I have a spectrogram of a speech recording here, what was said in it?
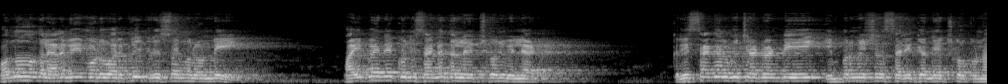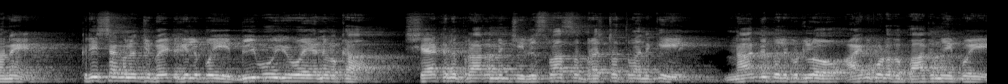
పంతొమ్మిది వందల ఎనభై మూడు వరకు క్రీస్తంగంలో ఉండి పై పైనే కొన్ని సంగతులు నేర్చుకొని వెళ్ళాడు. క్రీస్తాంగానికి వచ్చినటువంటి ఇన్ఫర్మేషన్ సరిగ్గా నేర్చుకోకుండానే క్రీస్తాంగం నుంచి బయటకు వెళ్ళిపోయి బీఓయుఐ అనే ఒక శాఖను ప్రారంభించి విశ్వాస భ్రష్టత్వానికి నాంది పలుకుటిలో ఆయన కూడా ఒక భాగమైపోయి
